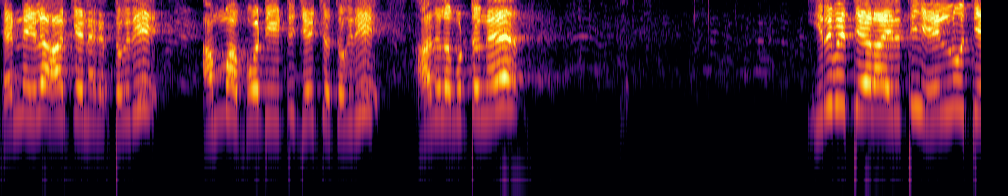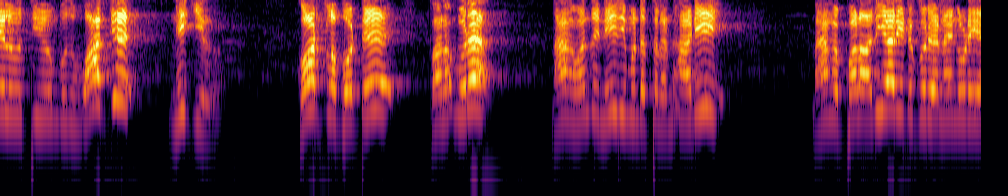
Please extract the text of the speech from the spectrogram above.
சென்னையில் ஆர்கே நகர் தொகுதி அம்மா போட்டியிட்டு ஜெயிச்ச தொகுதி அதில் மட்டுங்க இருபத்தி ஏழாயிரத்தி எழுநூத்தி எழுபத்தி ஒன்பது வாக்கு நீக்கியிருக்கிறோம். கோர்ட்டில் போட்டு பல முறை நாங்கள் வந்து நீதிமன்றத்தில் நாடி நாங்கள் பல அதிகாரிகிட்ட கூறிய எங்களுடைய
